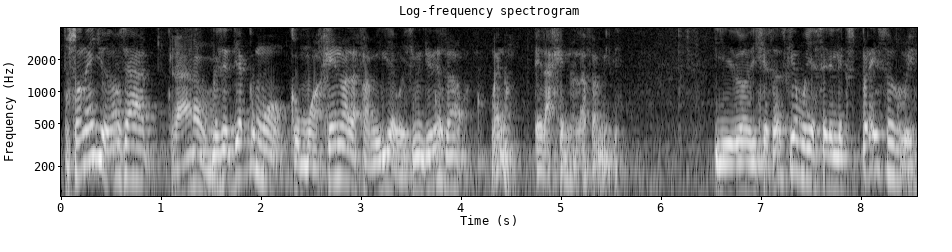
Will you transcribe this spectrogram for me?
pues son ellos, ¿no? O sea, Claro, me sentía como, como ajeno a la familia, güey, ¿sí me entiendes? Bueno, era ajeno a la familia. Y luego dije, ¿sabes qué? Voy a hacer el expreso, güey.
